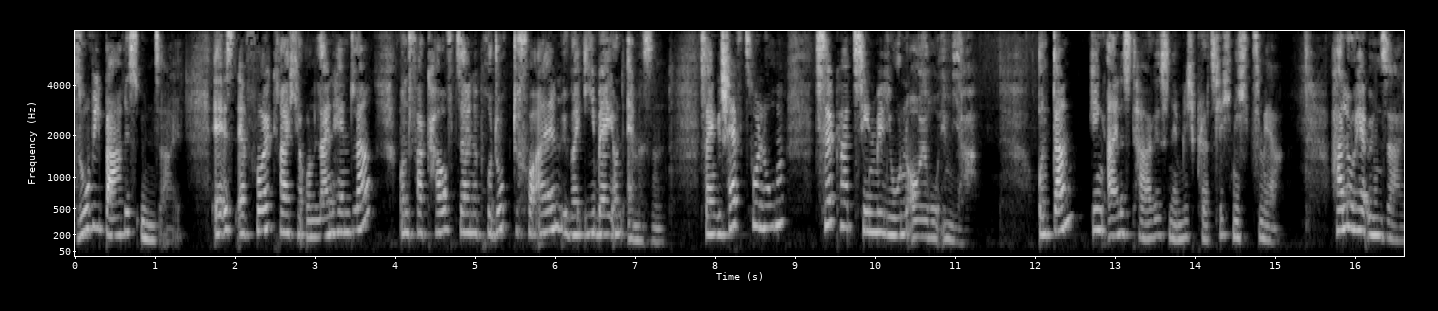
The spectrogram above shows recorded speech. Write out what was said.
so wie Baris Ünsal. Er ist erfolgreicher Online-Händler und verkauft seine Produkte vor allem über eBay und Amazon. Sein Geschäftsvolumen circa 10 Millionen Euro im Jahr. Und dann ging eines Tages nämlich plötzlich nichts mehr. Hallo, Herr Ünsal.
